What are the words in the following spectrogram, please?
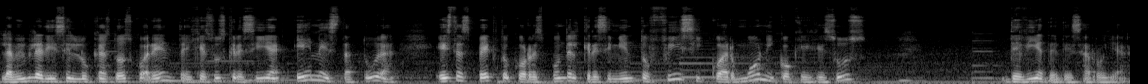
La Biblia dice en Lucas 2.40 y Jesús crecía en estatura. Este aspecto corresponde al crecimiento físico armónico que Jesús debía de desarrollar.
